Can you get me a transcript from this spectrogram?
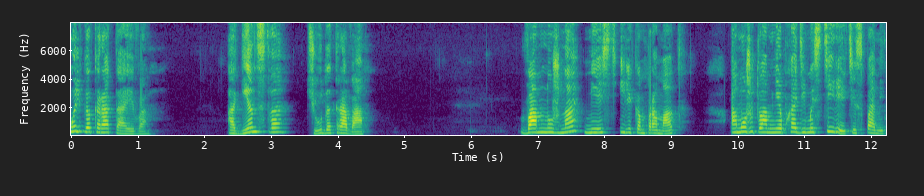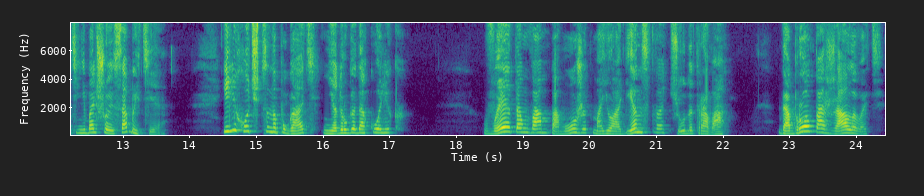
Ольга Каратаева. Агентство «Чудо-трава». Вам нужна месть или компромат? А может, вам необходимо стереть из памяти небольшое событие? Или хочется напугать недруга доколик? В этом вам поможет мое агентство «Чудо-трава». Добро пожаловать!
